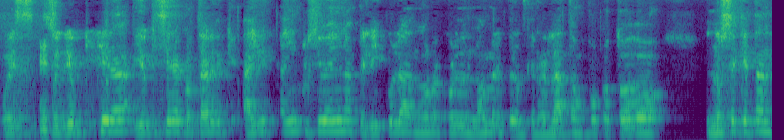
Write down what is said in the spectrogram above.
Pues, pues, yo quisiera, yo quisiera contar que hay, hay, inclusive hay una película, no recuerdo el nombre, pero que relata un poco todo, no sé qué tan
